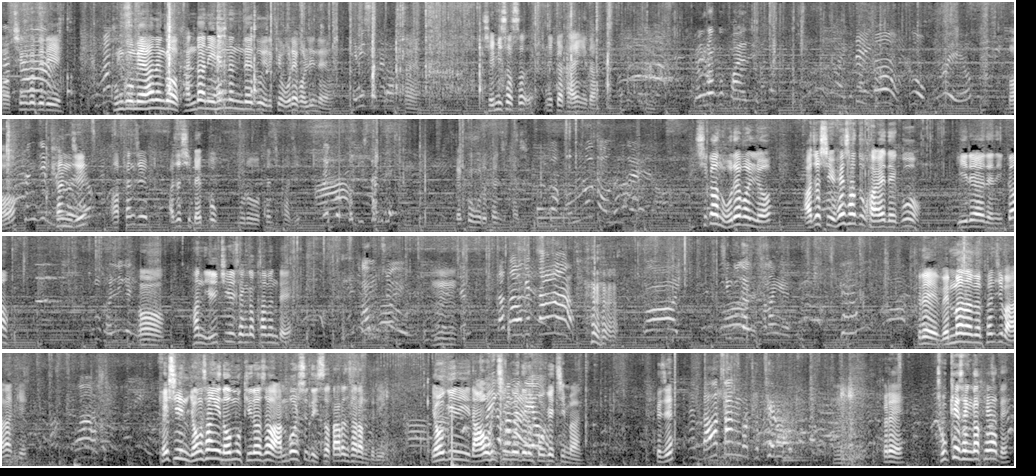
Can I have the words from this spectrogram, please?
어, 친구들이 궁금해하는 거 간단히 했는데도 이렇게 오래 걸리네요 재밌었다. 네. 재밌었으니까 다행이다 영상 꼭 봐야지. 근데 이거 그거 뭐예요? 뭐? 편집 편집? 아 편집 아저씨 맥북으로 편집하지. 내거 비싼데. 맥북으로 편집하지. 이거 업로드 언제? 시간 오래 걸려. 아저씨 회사도 가야 되고 일해야 되니까 좀 걸리겠네. 어 한 일주일 생각하면 돼. 다음 주. 음나 나오겠다. 와, 친구들한테 자랑해야지. 그래 웬만하면 편집 안 할게. 대신 영상이 너무 길어서 안 볼 수도 있어 다른 사람들이. 여기 나온 친구들은. 보겠지만, 그지? 나왔다는 거 자체로도 음, 그래 좋게 생각해야 돼.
